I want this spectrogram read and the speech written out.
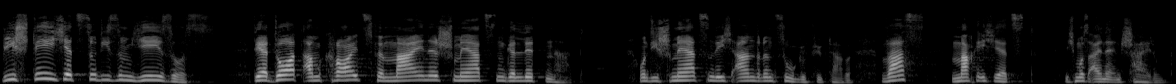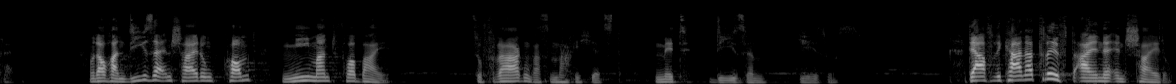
Wie stehe ich jetzt zu diesem Jesus, der dort am Kreuz für meine Schmerzen gelitten hat und die Schmerzen, die ich anderen zugefügt habe? Was mache ich jetzt ich muss eine Entscheidung treffen. Und auch an dieser Entscheidung kommt niemand vorbei. Zu fragen, was mache ich jetzt mit diesem Jesus. Der Afrikaner trifft eine Entscheidung.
